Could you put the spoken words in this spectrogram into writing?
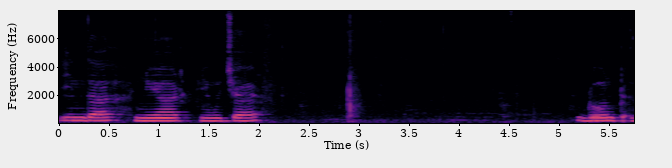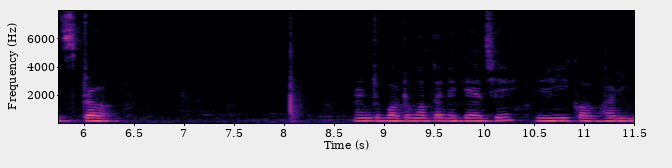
in the near future, don't stop. And bottom of the ডেকে আছে রিকভারি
